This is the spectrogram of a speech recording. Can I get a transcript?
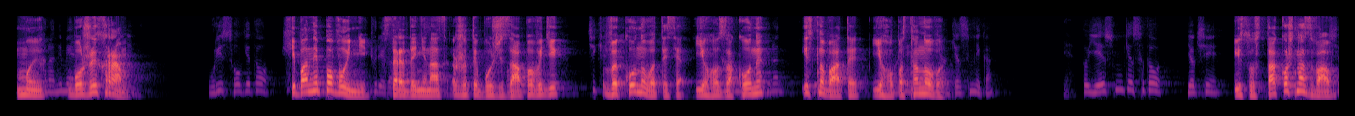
Ми Божий храм. Хіба не повинні всередині нас жити Божі заповіді, виконуватися Його закони, існувати Його постанови? Ісус також назвав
